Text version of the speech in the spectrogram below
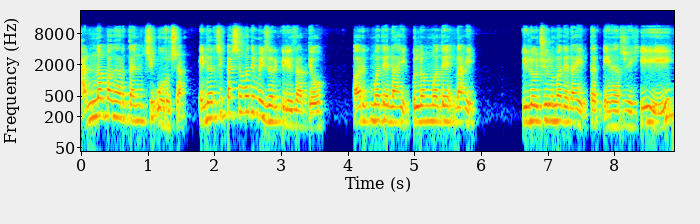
अन्न पदार्थांची ऊर्जा एनर्जी कशामध्ये मेजर केली जाते हो? अर्कमध्ये नाही कुलममध्ये नाही किलोजूल मध्ये नाही तर एनर्जी ही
